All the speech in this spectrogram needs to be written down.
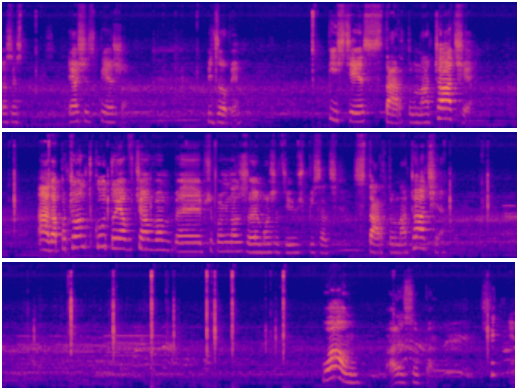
Ja się, ja się spieszę. Widzowie, piszcie jest startu na czacie. A, na początku to ja chciałam Wam e, przypominać, że możecie już pisać startu na czacie. Wow, ale super. Świetnie.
